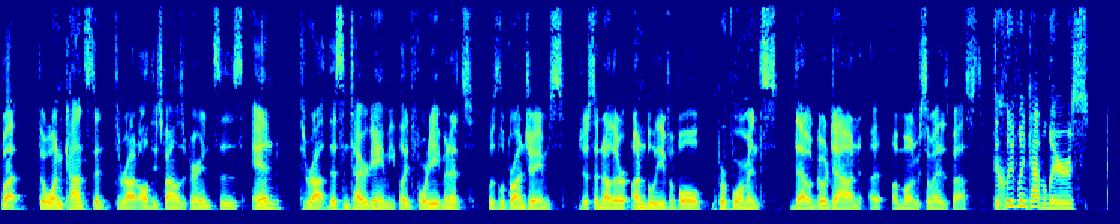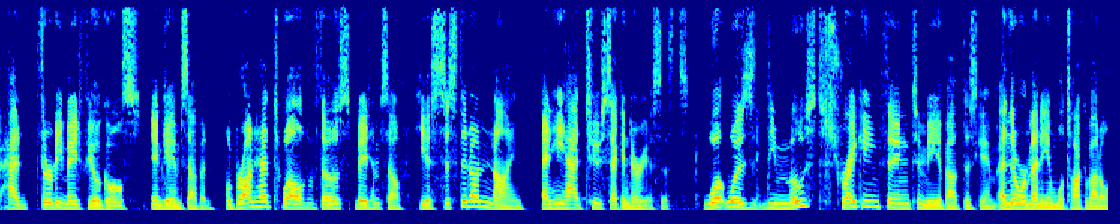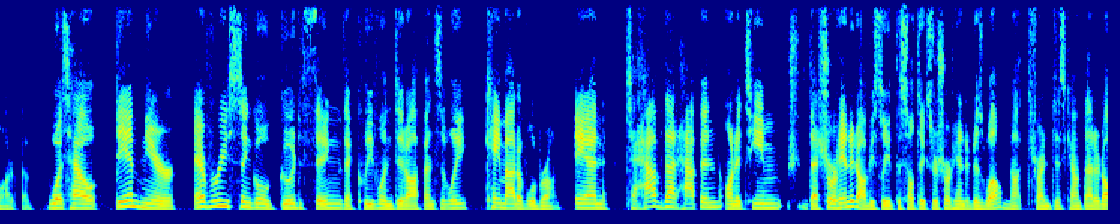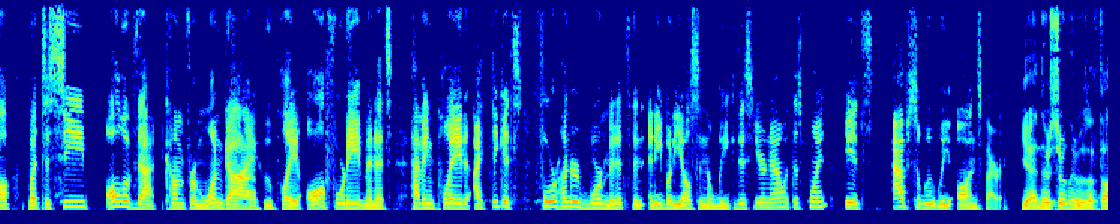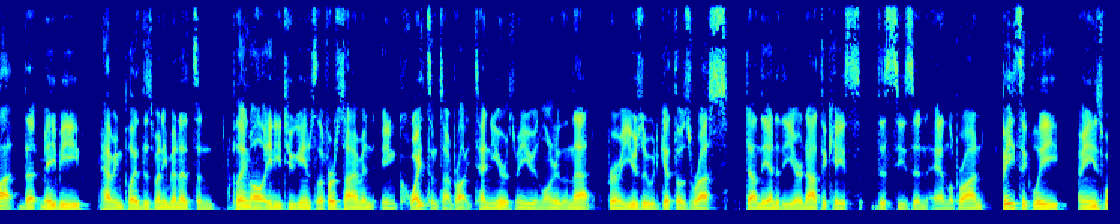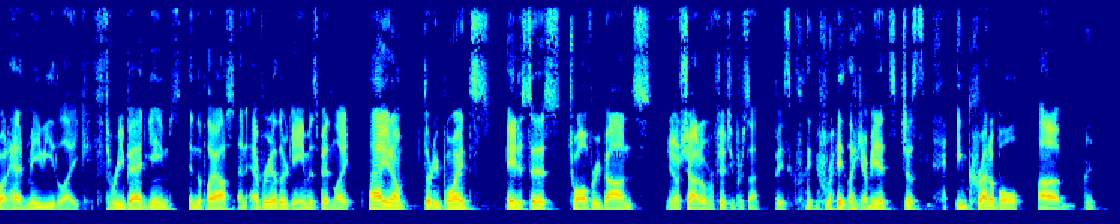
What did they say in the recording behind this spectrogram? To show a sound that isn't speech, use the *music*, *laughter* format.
But the one constant throughout all these finals appearances and throughout this entire game, he played 48 minutes, was LeBron James. Just another unbelievable performance that will go down uh, among some of his best. The Cleveland Cavaliers had 30 made field goals in game seven. LeBron had 12 of those made himself. He assisted on nine, and he had two secondary assists. What was the most striking thing to me about this game, and there were many, and we'll talk about a lot of them, was how damn near every single good thing that Cleveland did offensively came out of LeBron. And to have that happen on a team that's shorthanded, obviously the Celtics are shorthanded as well, not trying to discount that at all, but to see all of that come from one guy who played all 48 minutes, having played, I think it's 400 more minutes than anybody else in the league this year now at this point. It's absolutely awe inspiring. Yeah, and there certainly was a thought that maybe having played this many minutes and playing all 82 games for the first time in, in quite some time, probably 10 years, maybe even longer than that, for him, he usually would get those rests down the end of the year. Not the case this season. And LeBron basically, I mean, he's what had maybe like three bad games in the playoffs, and every other game has been like, ah, you know, 30 points, eight assists, 12 rebounds, you know, shot over 50%, basically, *laughs* right? Like, I mean, it's just incredible uh,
